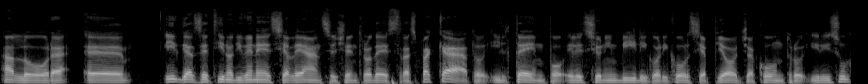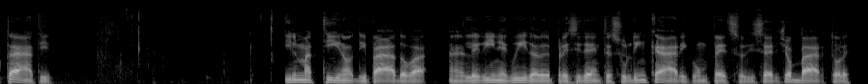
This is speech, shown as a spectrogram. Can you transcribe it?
Allora, eh, il Gazzettino di Venezia, alleanze centrodestra spaccato, il tempo, elezioni in bilico, ricorsi a pioggia contro i risultati. Il mattino di Padova, eh, le linee guida del Presidente sull'incarico, un pezzo di Sergio Bartole.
